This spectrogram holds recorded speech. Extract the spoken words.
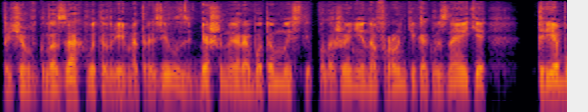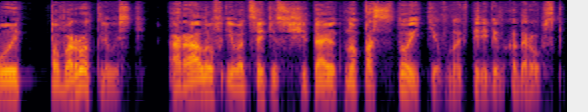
Причем в глазах в это время отразилась бешеная работа мысли. Положение на фронте, как вы знаете, требует поворотливости. Оралов и Вацетис считают, но постойте, — вновь перебил Ходоровский.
